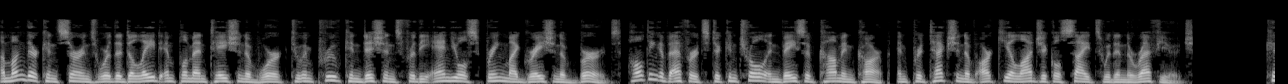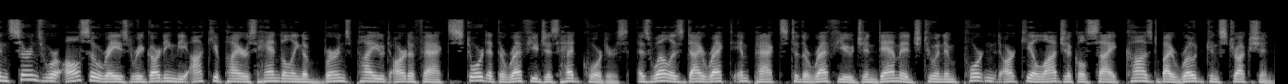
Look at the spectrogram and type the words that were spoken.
Among their concerns were the delayed implementation of work to improve conditions for the annual spring migration of birds, halting of efforts to control invasive common carp, and protection of archaeological sites within the refuge. Concerns were also raised regarding the occupiers' handling of Burns Paiute artifacts stored at the refuge's headquarters, as well as direct impacts to the refuge and damage to an important archaeological site caused by road construction,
